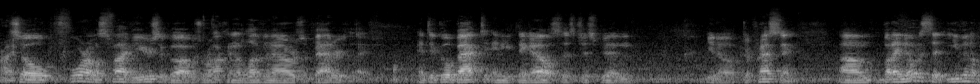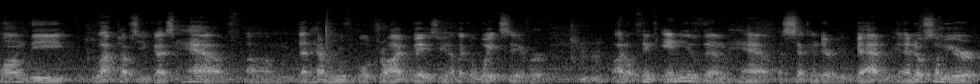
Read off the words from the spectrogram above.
Right. So four, almost five years ago, I was rocking 11 hours of battery life. And to go back to anything else has just been, you know, depressing. Um, but I noticed that even on the laptops that you guys have um, that have removable drive bays, you have like a weight saver. Mm-hmm. I don't think any of them have a secondary battery. And I know some of your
